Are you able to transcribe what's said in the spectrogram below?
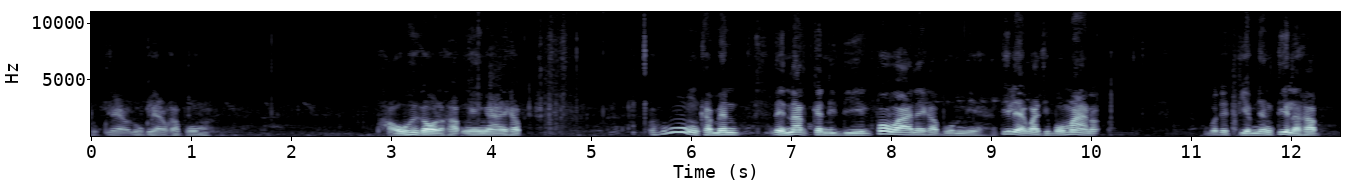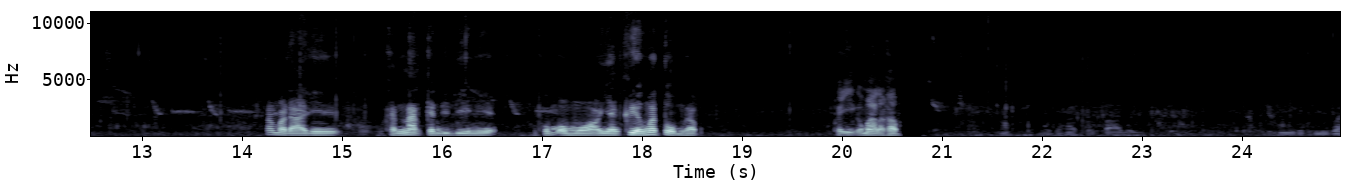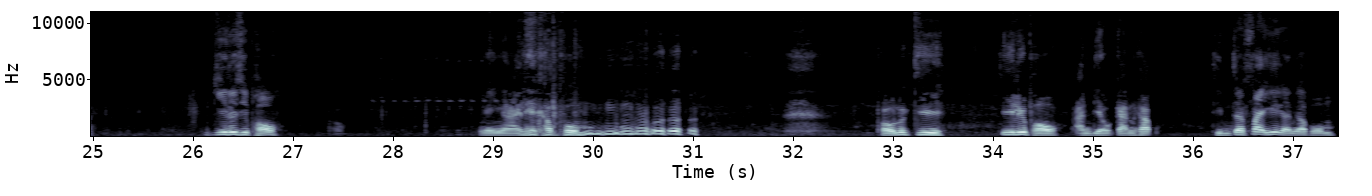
ลูกแล้วลูกแล้วครับผม เผาคือเก่าแหละครับ ง่าย ๆครับอื้อหือคำเมนได้นัดกันดีๆเพราะว่านะครับผมนี่ที่แรกว่าสิบมาเนาะว่าได้เตรียมยังตีแหละครับธรรมดานี่ขันนัดกันดีๆนี่ผมเอาหมอยังเครื่องมาต้มครับ พระเอกก็มาแล้วครับกีหรือสิเผาง่ายๆเลยครับผม เผาหรือกีกีหรือเผาอันเดียวกันครับ ถิ่มจะไฟที่กันครับผม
